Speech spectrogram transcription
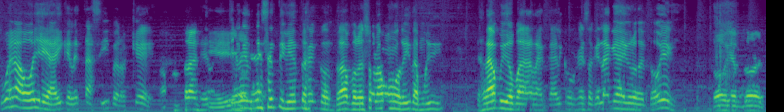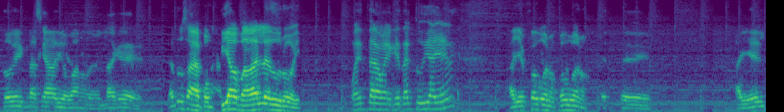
tú ves a Oye ahí que él está así, pero es que Vamos tranquilo. tiene, sentimientos encontrados, por eso hablamos ahorita muy rápido para arrancar con eso. ¿Qué es la que hay, brother? ¿Todo bien? Todo bien, brother, todo bien, gracias a Dios, mano, de verdad que ya tú sabes, pompeado para darle duro hoy. Cuéntame, ¿qué tal tu día ayer? Ayer fue bueno, fue bueno. Este, ayer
